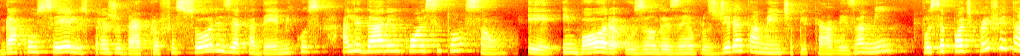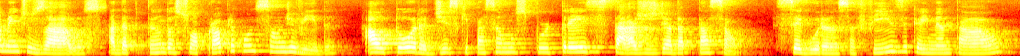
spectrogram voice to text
dá conselhos para ajudar professores e acadêmicos a lidarem com a situação. E, embora usando exemplos diretamente aplicáveis a mim, você pode perfeitamente usá-los, adaptando à sua própria condição de vida. A autora diz que passamos por três estágios de adaptação: segurança física e mental,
